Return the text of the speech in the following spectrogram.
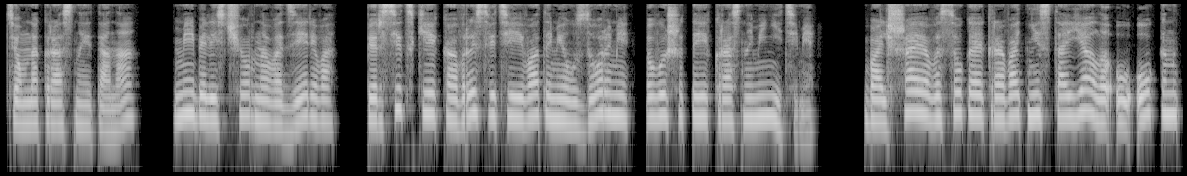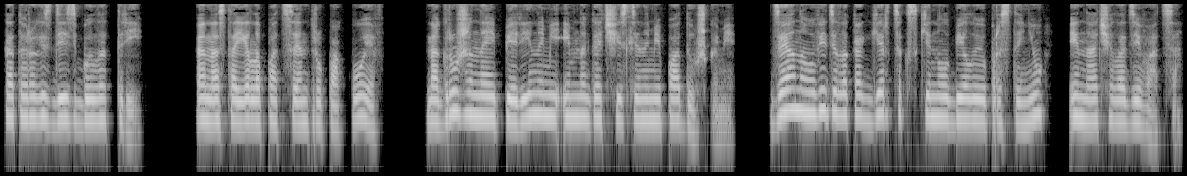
темно-красные тона, мебель из черного дерева, персидские ковры с витиеватыми узорами, вышитые красными нитями. Большая высокая кровать не стояла у окон, которых здесь было три. Она стояла по центру покоев, нагруженная перинами и многочисленными подушками. Диана увидела, как герцог скинул белую простыню и начал одеваться.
